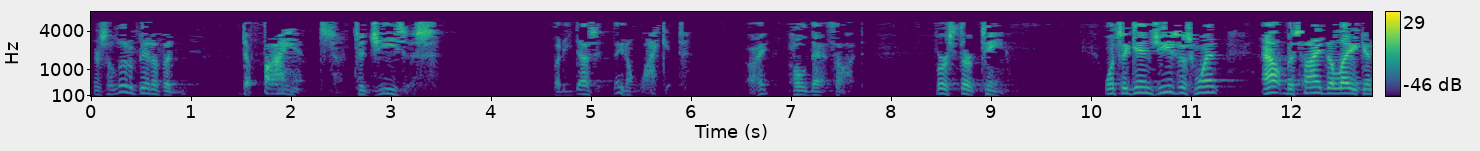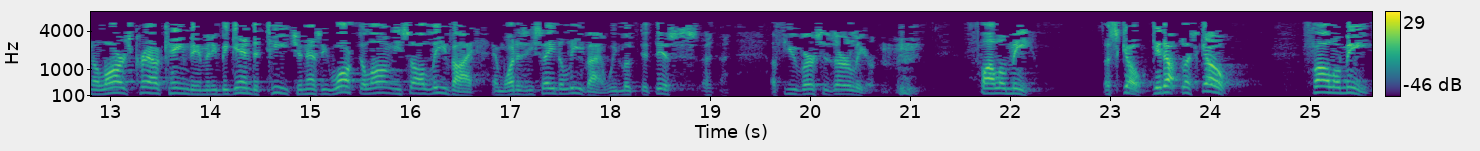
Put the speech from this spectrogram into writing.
There's a little bit of a defiance to Jesus, but he does it. They don't like it. All right? Hold that thought. Verse 13. Once again, Jesus went out beside the lake, and a large crowd came to him, and he began to teach. And as he walked along, he saw Levi. And what does he say to Levi? We looked at this a, a few verses earlier. Follow me. Let's go. Get up. Let's go. Follow me.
